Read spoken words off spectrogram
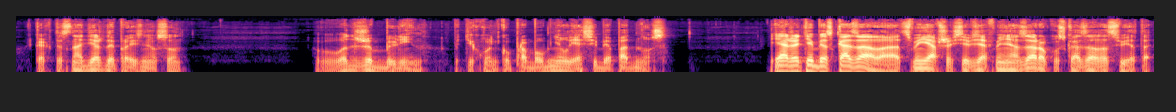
— как-то с надеждой произнес он. «Вот же блин», — потихоньку пробубнил я себе под нос. «Я же тебе сказала», — отсмеявшись и взяв меня за руку, сказала Света.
